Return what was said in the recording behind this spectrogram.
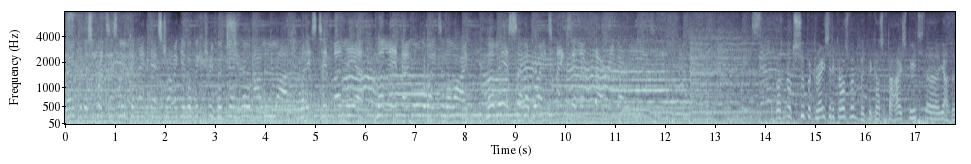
Going for the sprint is Luka Mezgec trying to give a victory for Jayco AlUla. But it's Tim Merlier. Merlier going all the way to the line. Merlier celebrates, makes it look very, very was not super crazy the crosswind, but because of the high speed, uh, yeah, the,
